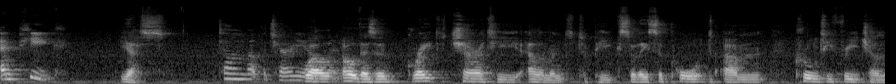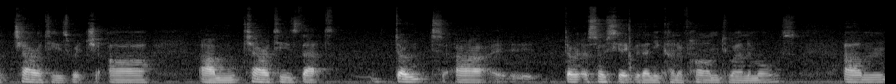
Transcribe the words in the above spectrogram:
And Peak, yes. tell them about the charity. Well, element. oh, there's a great charity element to Peak. So they support um, cruelty-free cha- charities, which are um, charities that don't uh, don't associate with any kind of harm to animals, um,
